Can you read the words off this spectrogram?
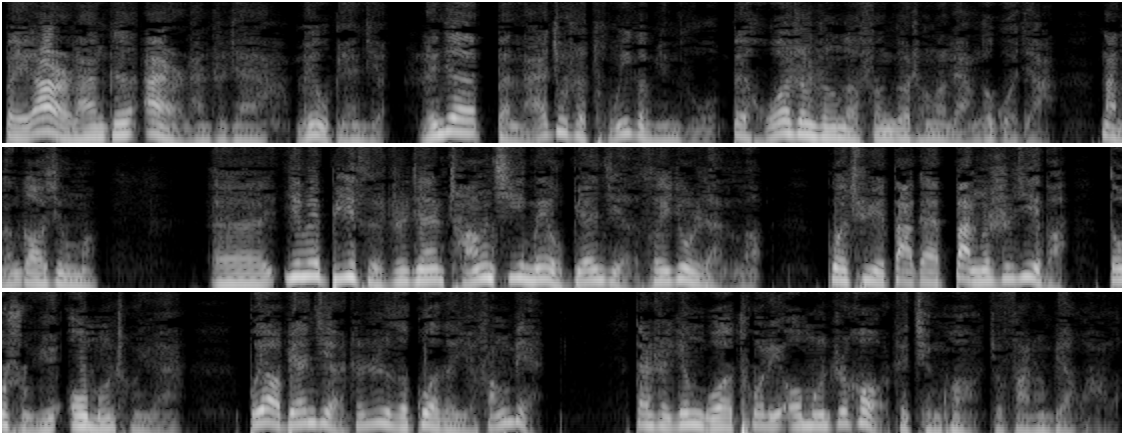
北爱尔兰跟爱尔兰之间啊没有边界，人家本来就是同一个民族，被活生生的分割成了两个国家，那能高兴吗？呃，因为彼此之间长期没有边界，所以就忍了。过去大概半个世纪吧，都属于欧盟成员。不要边界，这日子过得也方便。但是英国脱离欧盟之后，这情况就发生变化了。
